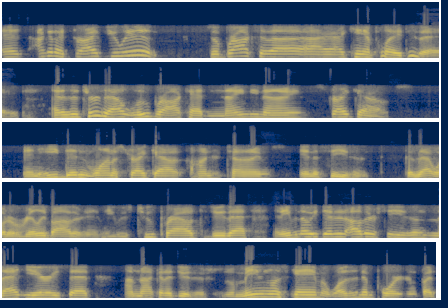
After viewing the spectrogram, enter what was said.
and I'm going to drive you in. So Brock said, I, I can't play today. And as it turns out, Lou Brock had 99 strikeouts, and he didn't want to strike out 100 times in a season because that would have really bothered him. He was too proud to do that. And even though he did it other seasons, that year he said, I'm not going to do this. It was a meaningless game. It wasn't important, but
